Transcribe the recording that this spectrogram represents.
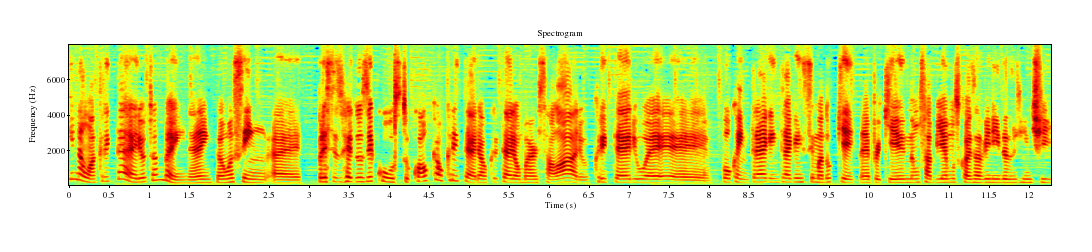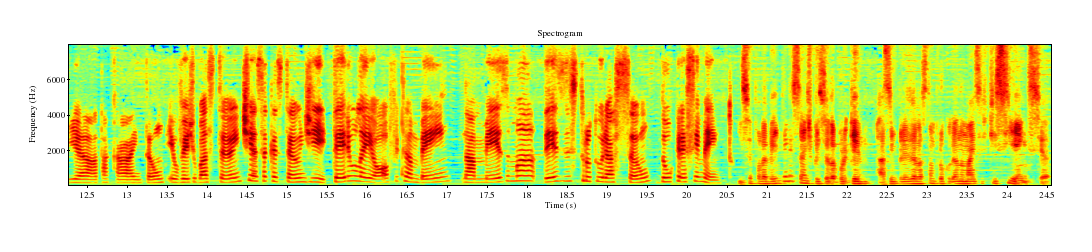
e não há critério também, né? Então, assim, é, preciso reduzir custo. Qual que é o critério? Ah, o critério é o maior salário? O critério é pouca entrega? Entrega em cima do quê? Né? Porque não sabíamos quais avenidas a gente ia atacar. Então, eu vejo bastante essa questão de ter o layoff também na mesma desestruturação do crescimento. Isso você falou é bem interessante, Priscila, porque as empresas elas estão procurando mais eficiência.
